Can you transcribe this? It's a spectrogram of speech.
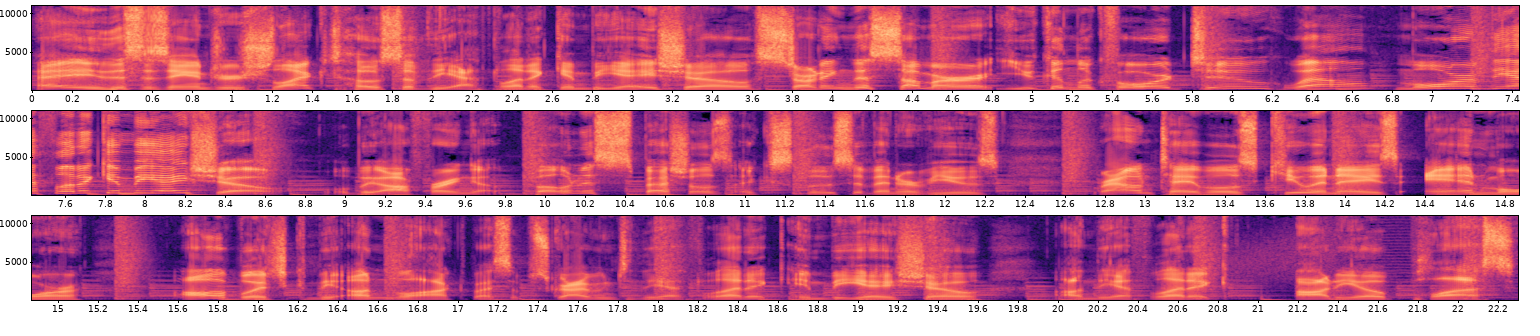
Hey, this is Andrew Schlecht, host of the Athletic NBA show. Starting this summer, you can look forward to, well, more of the Athletic NBA show. We'll be offering bonus specials, exclusive interviews, roundtables, Q&As, and more, all of which can be unlocked by subscribing to the Athletic NBA show on the Athletic Audio Plus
